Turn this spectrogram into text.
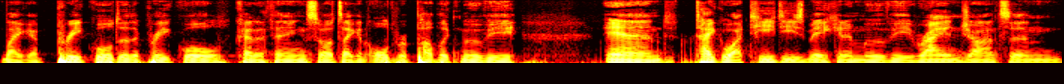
like a prequel to the prequel kind of thing. So it's like an old Republic movie and Taika Waititi's making a movie. Rian Johnson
